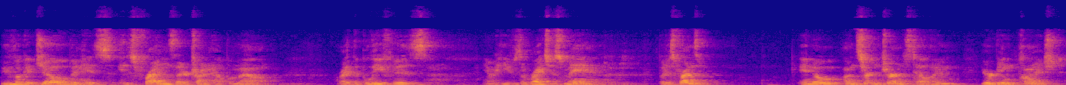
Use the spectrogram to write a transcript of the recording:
We look at Job and his, his friends that are trying to help him out. Right? The belief is you know, he was a righteous man, but his friends, in no uncertain terms, tell him, "You're being punished.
